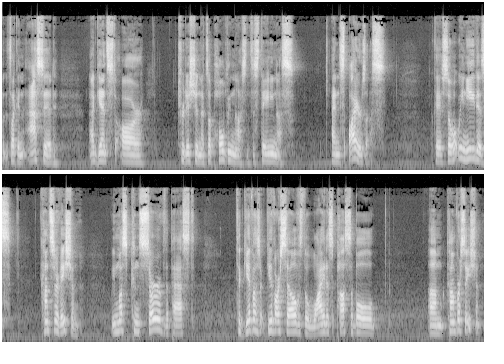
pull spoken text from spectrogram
it's like an acid against our tradition that's upholding us and sustaining us and inspires us. Okay, so what we need is conservation. We must conserve the past to give us give ourselves the widest possible um, conversation.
